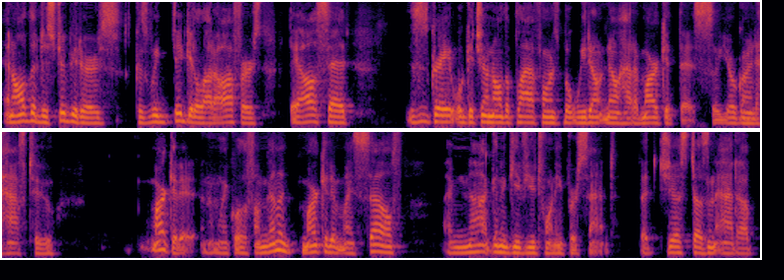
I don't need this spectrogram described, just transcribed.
And all the distributors, because we did get a lot of offers, they all said, this is great. We'll get you on all the platforms, but we don't know how to market this. So you're going to have to market it. And I'm like, well, if I'm going to market it myself, I'm not going to give you 20%. That just doesn't add up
